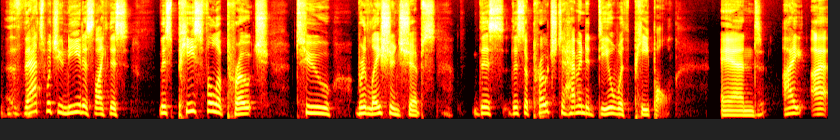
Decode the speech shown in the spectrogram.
that's what you need is like this this peaceful approach to relationships this this approach to having to deal with people. And i i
